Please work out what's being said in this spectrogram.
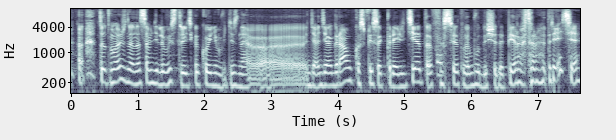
Тут можно, на самом деле, выстроить какой-нибудь, не знаю, э, ди диаграммку, список приоритетов, светлое будущее, это первое, второе, третье.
